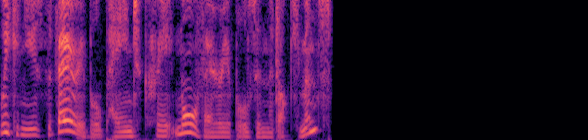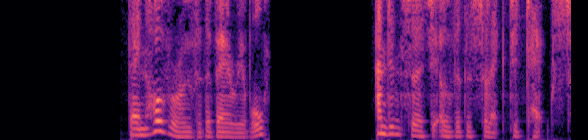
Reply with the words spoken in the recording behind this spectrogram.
We can use the variable pane to create more variables in the document. Then hover over the variable and insert it over the selected text.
